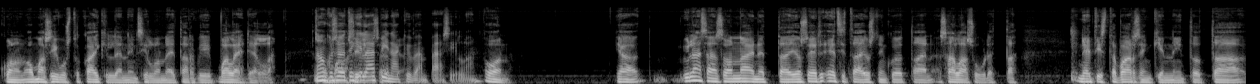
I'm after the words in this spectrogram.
kun on oma sivusto kaikille, niin silloin ei tarvii valehdella. Onko se jotenkin läpinäkyvämpää silloin? On. Ja yleensä se on näin, että jos etsitään just niin kuin jotain salasuudetta, netistä varsinkin, niin tota,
